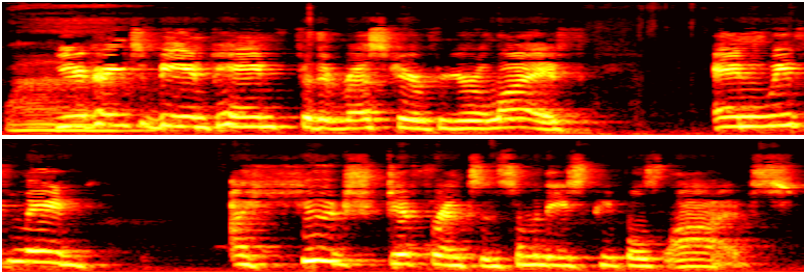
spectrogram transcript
Wow. You're going to be in pain for the rest of your life. And we've made a huge difference in some of these people's lives.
